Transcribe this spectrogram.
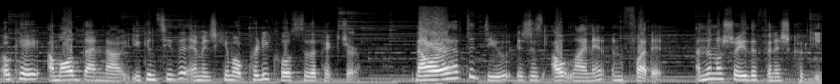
Okay, I'm all done now. You can see the image came out pretty close to the picture. Now all I have to do is just outline it and flood it, and then I'll show you the finished cookie.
